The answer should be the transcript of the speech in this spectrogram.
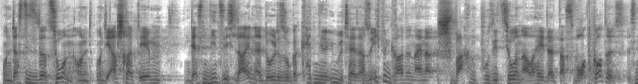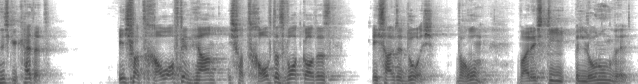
Und das ist die Situation. Und, und er schreibt eben, in dessen Dienst ich leiden, er dulde sogar Ketten wie ein Übeltäter. Also ich bin gerade in einer schwachen Position, aber hey, das Wort Gottes ist nicht gekettet. Ich vertraue auf den Herrn, ich vertraue auf das Wort Gottes, ich halte durch. Warum? Weil ich die Belohnung will.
